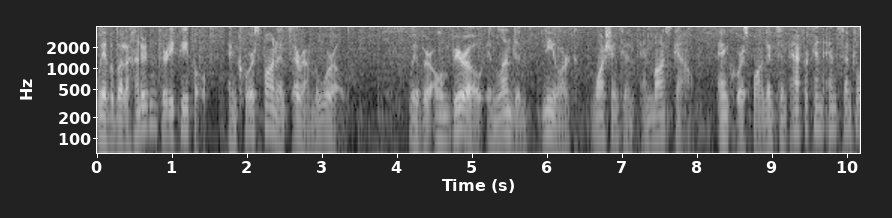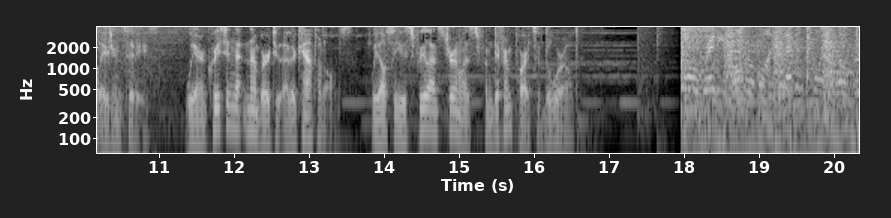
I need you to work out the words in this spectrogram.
We have about 130 people and correspondents around the world. We have our own bureau in London, New York, Washington, and Moscow, and correspondents in African and Central Asian cities. We are increasing that number to other capitals. We also use freelance journalists from different parts of the world. Already vulnerable and seven point over.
